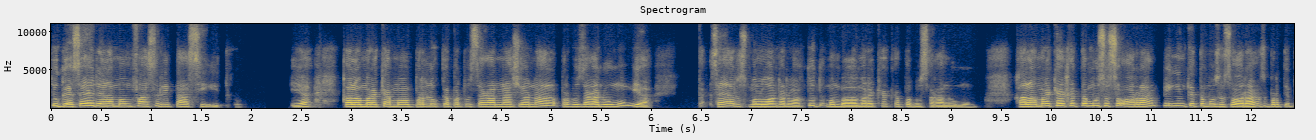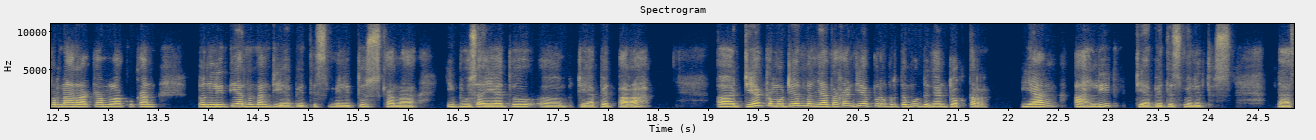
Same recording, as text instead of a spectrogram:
tugas saya adalah memfasilitasi itu. Ya, kalau mereka mau perlu ke perpustakaan nasional, perpustakaan umum ya saya harus meluangkan waktu untuk membawa mereka ke perpustakaan umum. Kalau mereka ketemu seseorang, ingin ketemu seseorang, seperti pernah Raka melakukan penelitian tentang diabetes mellitus karena ibu saya itu uh, diabetes parah, uh, dia kemudian menyatakan dia perlu bertemu dengan dokter yang ahli diabetes mellitus. Nah,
